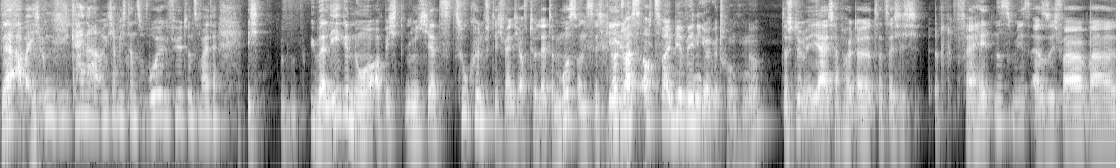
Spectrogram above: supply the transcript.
Ne, aber ich irgendwie, keine Ahnung, ich habe mich dann so wohl gefühlt und so weiter. Ich überlege nur, ob ich mich jetzt zukünftig, wenn ich auf Toilette muss und es nicht geht. Ja, du hast auch zwei Bier weniger getrunken, ne? Das stimmt, ja, ich habe heute tatsächlich verhältnismäßig, also ich war, war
